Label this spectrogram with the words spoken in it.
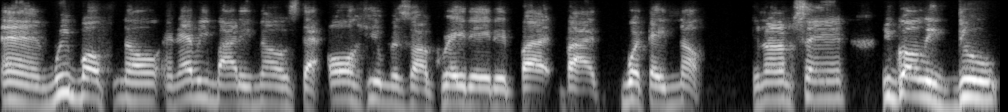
And we both know, and everybody knows that all humans are gradated by, by what they know. You know what I'm saying? You can only do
